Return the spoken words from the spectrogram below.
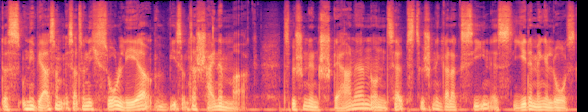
Das Universum ist also nicht so leer, wie es uns erscheinen mag. Zwischen den Sternen und selbst zwischen den Galaxien ist jede Menge los.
